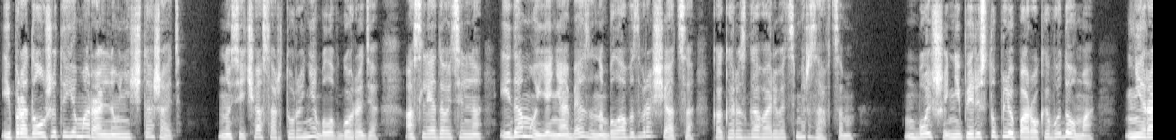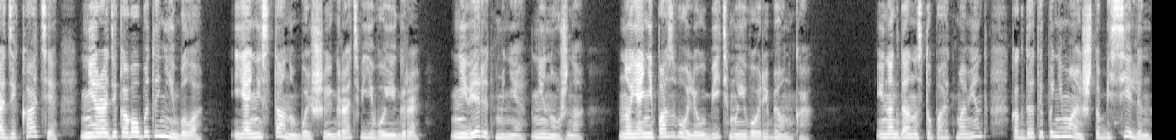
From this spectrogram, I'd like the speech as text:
и продолжит ее морально уничтожать. Но сейчас Артура не было в городе, а, следовательно, и домой я не обязана была возвращаться, как и разговаривать с мерзавцем. Больше не переступлю порог его дома. Ни ради Кати, ни ради кого бы то ни было. Я не стану больше играть в его игры. Не верит мне, не нужно. Но я не позволю убить моего ребенка. Иногда наступает момент, когда ты понимаешь, что бессилен,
